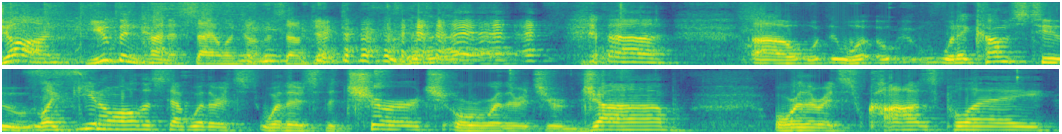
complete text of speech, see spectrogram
John, you've been kind of silent on the subject. uh, uh, w- w- when it comes to like you know all this stuff, whether it's whether it's the church or whether it's your job or whether it's cosplay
